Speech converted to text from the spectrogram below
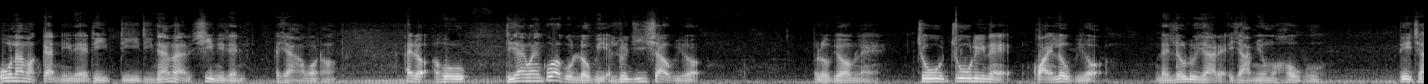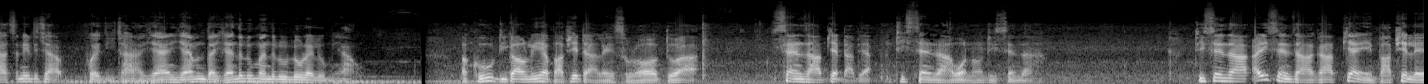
အိုးနားမှာကတ်နေတဲ့ဒီဒီဒီနားမှာရှိနေတဲ့အရာပေါ့နော်အဲ့တော့ဟို DIY ကိုယ့်အကူလုပ်ပြီးအလွတ်ကြီးလျှောက်ပြီးတော့ဘယ်လိုပြောမလဲကျိုးကျိုးလေးနဲ့ကွိုင်လုပ်ပြီးတော့လည်းလုပ်လို့ရတဲ့အရာမျိုးမဟုတ်ဘူး တေချာစနစ်တကျဖွဲ့စည်းထားတာရန်ရန်ရန်တလူမှန်တလူလုပ်လိုက်လို့မရဘူးအခုဒီကောင်လေးကဘာဖြစ်တာလဲဆိုတော့သူကစင်ဆာပြတ်တာဗျဒီစင်ဆာပေါ့နော်ဒီစင်ဆာဒီစင်ဆာအဲ့ဒီစင်ဆာကပြတ်ရင်ဘာဖြစ်လဲ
